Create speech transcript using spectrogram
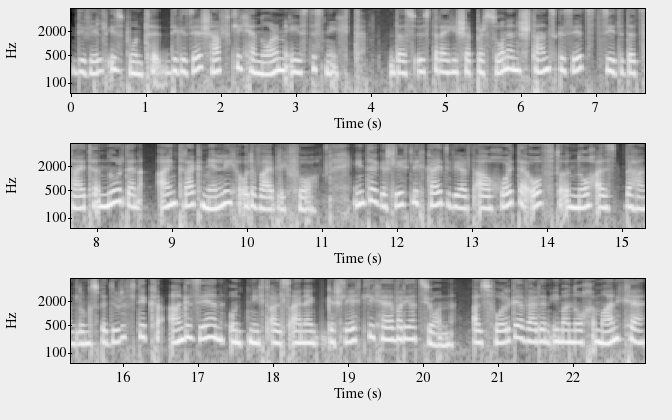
Die Welt ist bunt, die gesellschaftliche Norm ist es nicht. Das österreichische Personenstandsgesetz sieht derzeit nur den Eintrag männlich oder weiblich vor. Intergeschlechtlichkeit wird auch heute oft noch als behandlungsbedürftig angesehen und nicht als eine geschlechtliche Variation. Als Folge werden immer noch manche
